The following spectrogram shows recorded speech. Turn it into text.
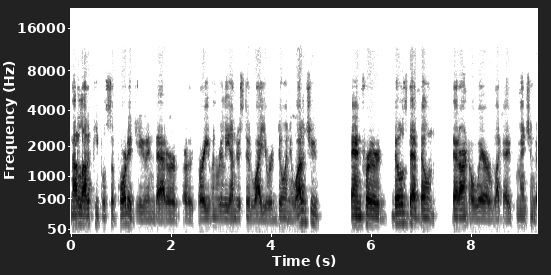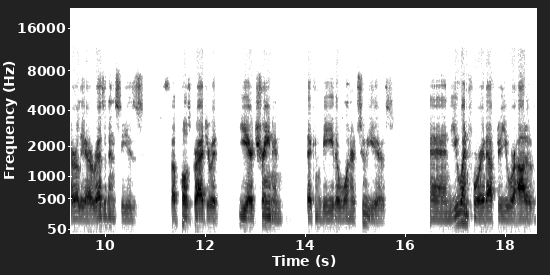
not a lot of people supported you in that or, or or even really understood why you were doing it. Why don't you and for those that don't that aren't aware, like I mentioned earlier, residency is a postgraduate year training that can be either one or two years. And you went for it after you were out of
